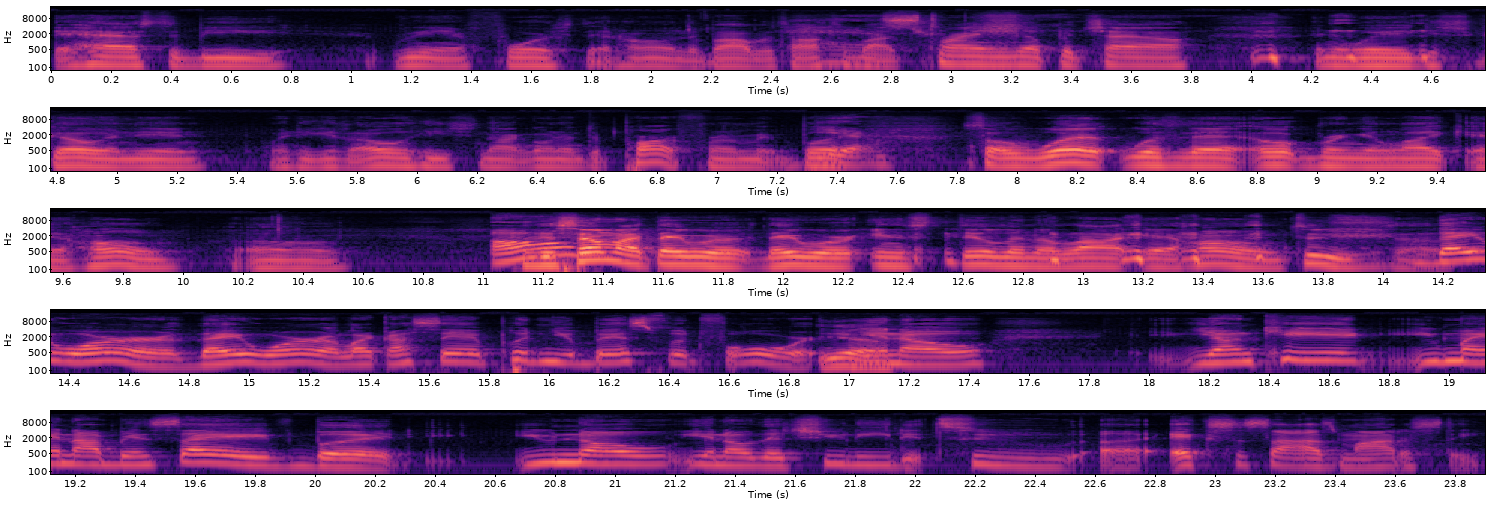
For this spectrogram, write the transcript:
it has to be reinforced at home. The Bible talks about training up a child in the way he should go, and then when he gets old, he's not going to depart from it. But Yeah. so what was that upbringing like at home? Um, Um, it sounded like they were they were instilling a lot at home too. So. They were, they were. Like I said, putting your best foot forward. Yeah. You know, young kid, you may not been saved, but you know, you know that you needed to uh, exercise modesty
